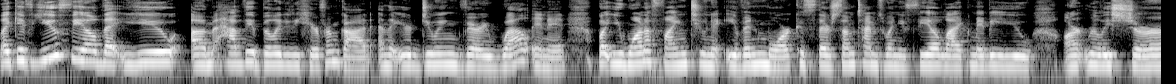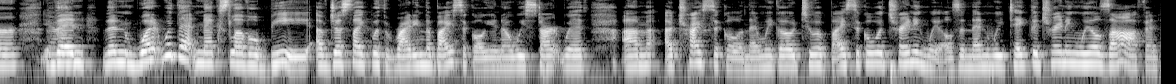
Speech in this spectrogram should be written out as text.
Like if you feel that you um, have the ability to hear from God and that you're doing very well in it, but you want to fine tune it even more because there's sometimes when you feel like maybe you aren't really sure, yeah. then then what would that next level be of just like with riding the bicycle? You know, we start with um, a tricycle and then we go to a bicycle with training wheels and then we take the training wheels off and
